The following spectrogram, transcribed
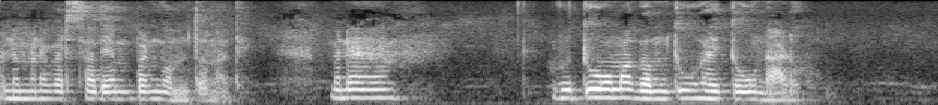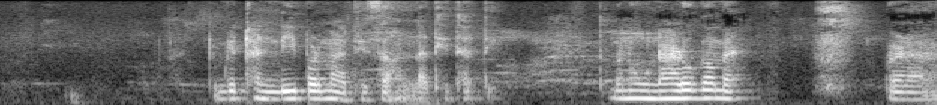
અને મને વરસાદ એમ પણ ગમતો નથી. મને ઋતુઓમાં ગમતું હોય તો ઉનાળો. કેમ કે ઠંડી પણ મારાથી સહન નથી થતી. તો મને ઉનાળો ગમે. પણ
